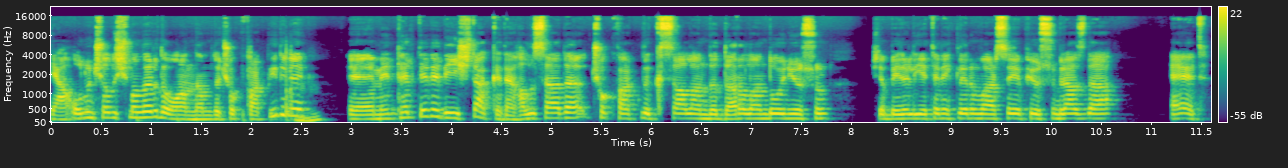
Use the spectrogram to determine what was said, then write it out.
Yani onun çalışmaları da o anlamda çok farklıydı ve e, mentalite de değişti hakikaten. Halı sahada çok farklı kısa alanda, dar alanda oynuyorsun. İşte belirli yeteneklerin varsa yapıyorsun. Biraz daha evet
